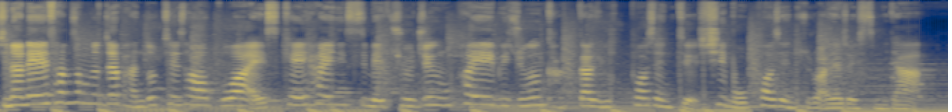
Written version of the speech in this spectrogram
지난해 삼성전자 반도체 사업부와 SK하이닉스 매출 중 화해 비중은 각각 6%, 15%로 알려져 있습니다.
